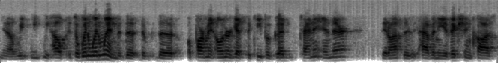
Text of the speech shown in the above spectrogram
you know, we, we, we help. It's a win-win-win. The, the the apartment owner gets to keep a good tenant in there. They don't have to have any eviction costs,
